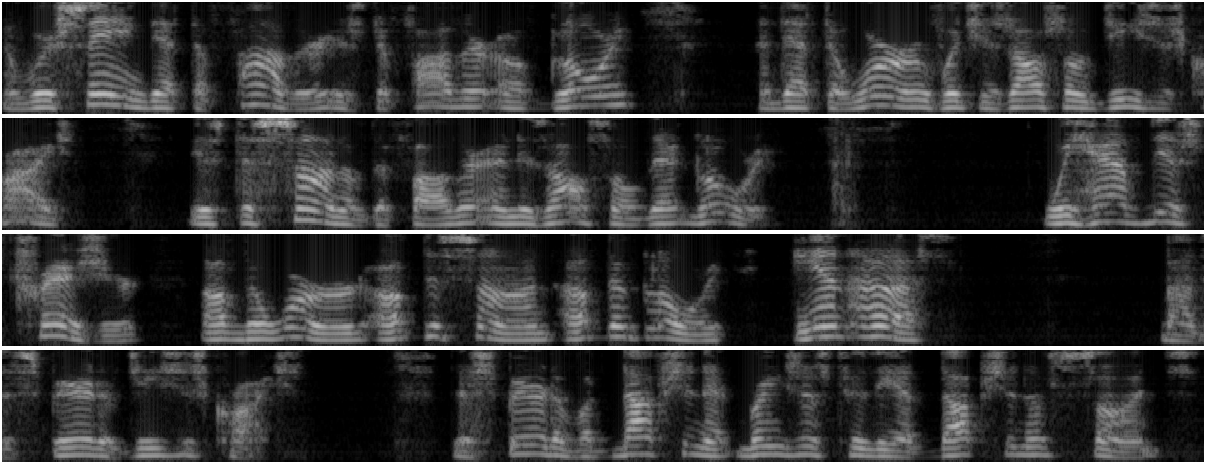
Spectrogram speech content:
And we're seeing that the Father is the Father of glory and that the Word, which is also Jesus Christ, is the Son of the Father and is also that glory. We have this treasure of the Word, of the Son, of the glory in us by the Spirit of Jesus Christ. The Spirit of adoption that brings us to the adoption of sons.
